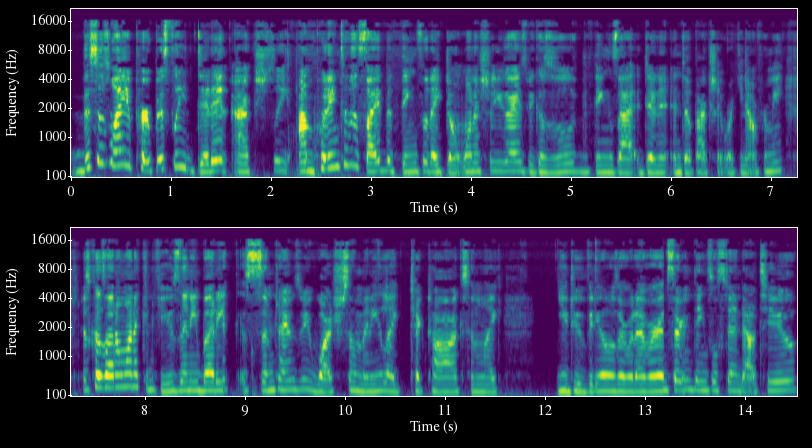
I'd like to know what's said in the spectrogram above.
this is why I purposely didn't actually, I'm putting to the side the things that I don't want to show you guys because those are the things that didn't end up actually working out for me. Just because I don't want to confuse anybody. Sometimes we watch so many like TikToks and like YouTube videos or whatever, and certain things will stand out to you,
